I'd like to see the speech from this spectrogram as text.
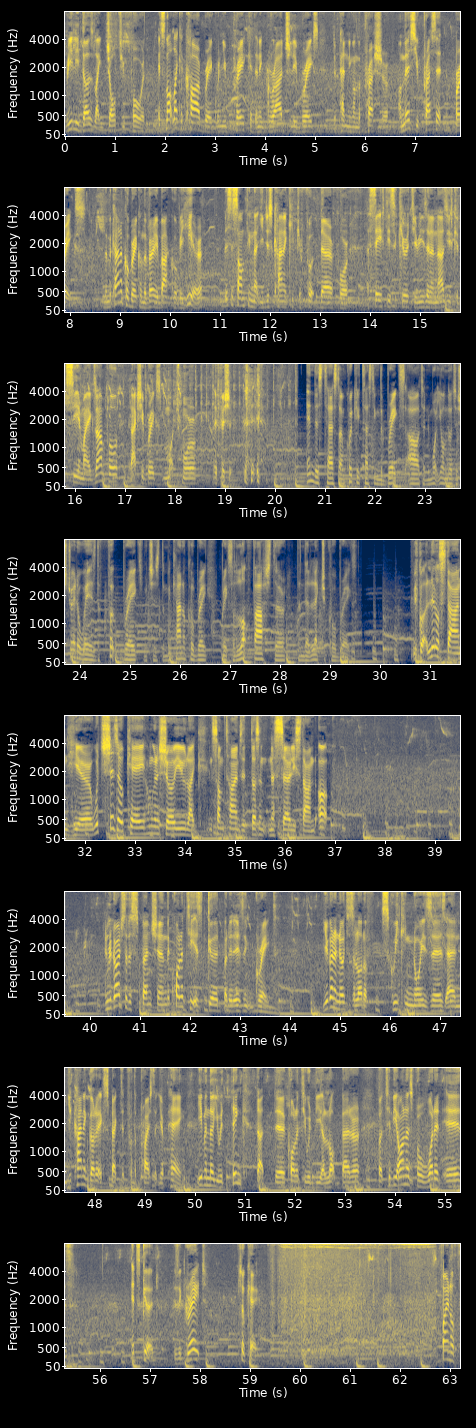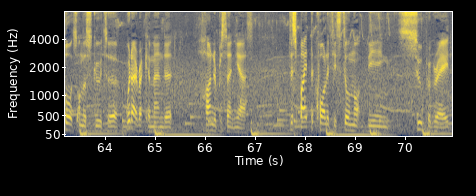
really does like jolt you forward. It's not like a car brake when you brake it and it gradually brakes depending on the pressure. On this, you press it, it brakes. The mechanical brake on the very back over here, this is something that you just kind of keep your foot there for a safety security reason and as you could see in my example, it actually brakes much more efficient. In this test, I'm quickly testing the brakes out and what you'll notice straight away is the foot brakes, which is the mechanical brake, brakes a lot faster than the electrical brakes. We've got a little stand here, which is okay. I'm gonna show you, like, and sometimes it doesn't necessarily stand up. In regards to the suspension, the quality is good, but it isn't great. You're gonna notice a lot of squeaking noises and you kinda gotta expect it for the price that you're paying. Even though you would think that the quality would be a lot better, but to be honest, for what it is, it's good. Is it great? It's okay. Final thoughts on the scooter. Would I recommend it? 100% yes. Despite the quality still not being super great,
